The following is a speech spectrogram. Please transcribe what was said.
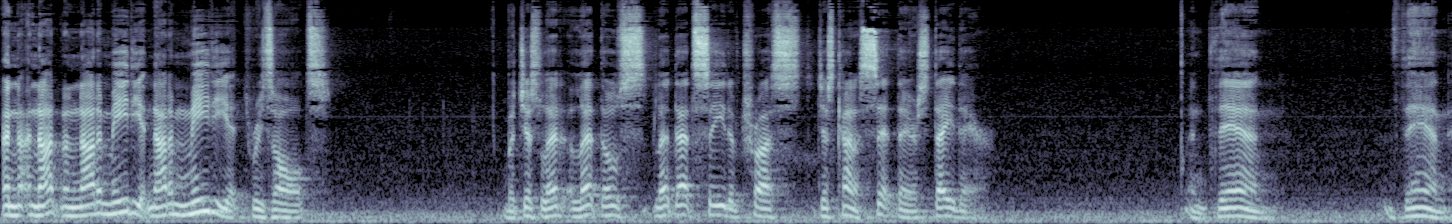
And not, not immediate, not immediate results. But just let, let, those, let that seed of trust just kind of sit there, stay there. And then, then,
